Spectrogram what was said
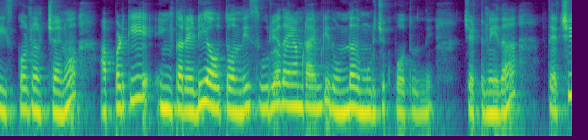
తీసుకొని వచ్చాను. అప్పటికి ఇంకా రెడీ అవుతోంది. సూర్యోదయం టైంకి ఇది ఉండదు ముడుచుకుపోతుంది చెట్టు మీద. తెచ్చి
